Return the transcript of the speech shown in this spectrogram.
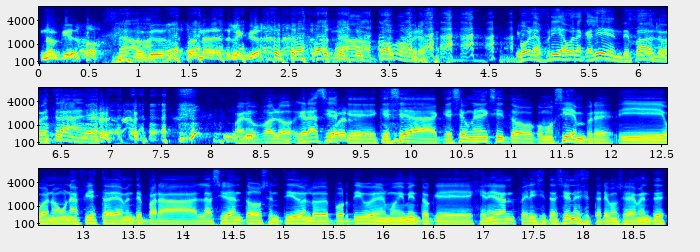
no quedó, no. quedó en la zona de selección. No, ¿cómo? Pero bola fría, bola caliente, Pablo, me extraña. Bueno, Pablo, gracias, Que, sea, que sea un éxito como siempre y bueno, una fiesta obviamente para la ciudad en todo sentido, en lo deportivo y en el movimiento que generan. Felicitaciones, estaremos obviamente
